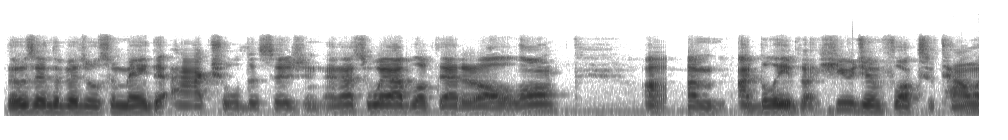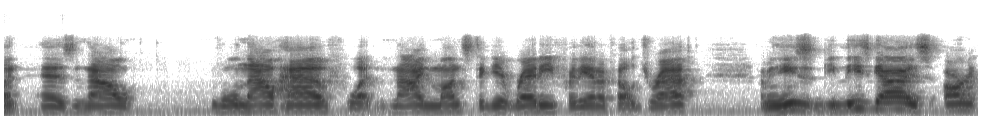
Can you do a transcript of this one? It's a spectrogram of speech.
those individuals who made the actual decision. And that's the way I've looked at it all along. Um, I believe a huge influx of talent has now will now have what nine months to get ready for the NFL draft I mean, these these guys aren't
